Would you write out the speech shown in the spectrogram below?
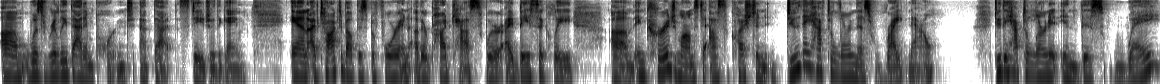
um, was really that important at that stage of the game. And I've talked about this before in other podcasts where I basically um, encourage moms to ask the question do they have to learn this right now? Do they have to learn it in this way?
